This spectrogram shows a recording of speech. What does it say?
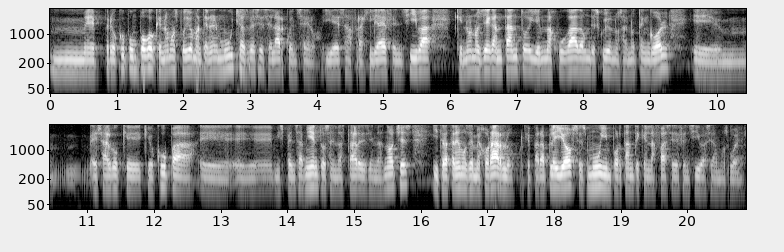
me preocupa un poco que no hemos podido mantener muchas veces el arco en cero y esa fragilidad defensiva que no nos llegan tanto y en una jugada, un descuido nos anoten gol eh, es algo que, ocupa eh, mis pensamientos en las tardes y en las noches y trataremos de mejorarlo, porque para playoffs es muy importante que en la fase defensiva seamos buenos.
